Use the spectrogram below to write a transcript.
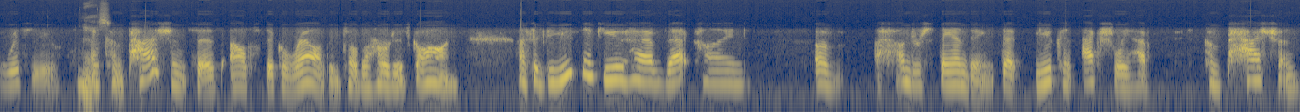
with you." And compassion says, "I'll stick around until the hurt is gone." I said, "Do you think you have that kind of understanding that you can actually have compassion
